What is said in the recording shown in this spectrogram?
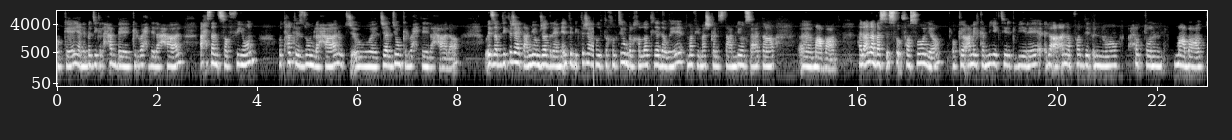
أوكي؟ يعني بدك الحبة كل وحدة لحال أحسن تصفيهم وتحطي الزوم لحال وتجلديهم كل وحدة لحالها. وإذا بدك ترجعي تعمليهم جدر يعني أنت بدك ترجعي تخلطيهم بالخلاط اليدوي ما في مشكل استعمليهم ساعتها آه، مع بعض. هلأ أنا بس أسلق فاصوليا أوكي أعمل كمية كتير كبيرة. لا أنا بفضل إنه أحطهم مع بعض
